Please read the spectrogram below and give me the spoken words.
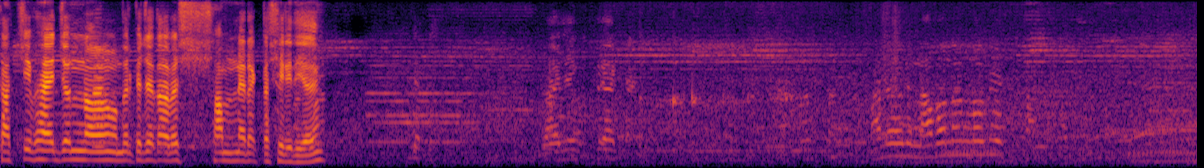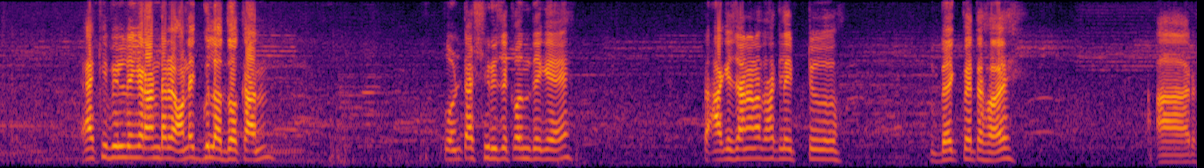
কাচ্চি ভাইয়ের জন্য আমাদেরকে যেতে হবে সামনের একটা সিঁড়ি দিয়ে। একই বিল্ডিং এর আন্ডারে অনেকগুলো দোকান। কোনটা সিরিজে কোন দিকে? আগে জানা না থাকলে একটু বেগ পেতে হয়। আর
